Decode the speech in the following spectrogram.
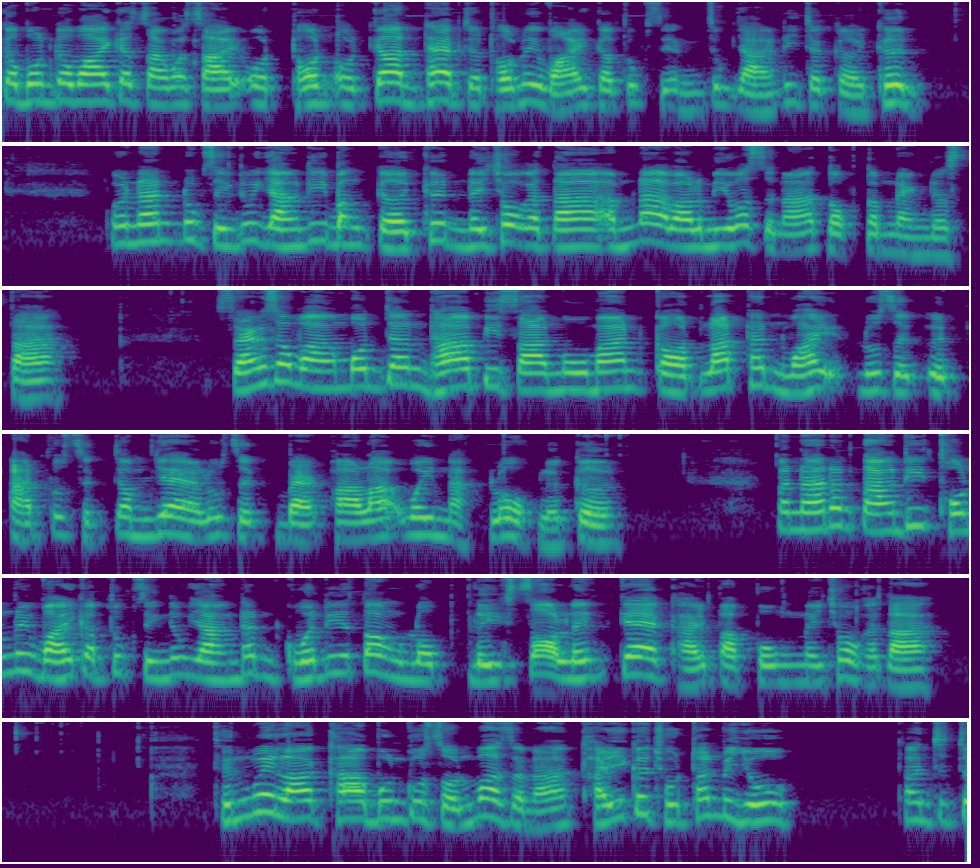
กระบนกระวายกระสับกระส่ายอดทนอดกลั้นแทบจะทนไม่ไหวกับทุกเสิ่งทุกอย่างที่จะเกิดขึ้น เพราะนั้นทุกสิ่งทุกอย่างที่บังเกิดขึ้นในโชคชะตาอำนาจบารมีวาสนาตกตำแหน่งเดอะสตาร์แสงสว่างบนจันทาปีศาจมูมารกอดรัดท่านไว้ รู้สึกอึดอัดรู้สึกจำแย่รู้สึกแบกภาระไว้หนักโลกเหลือเกินปัญหาต่างๆที่ทนไม่ไหวกับทุกสิ่งทุกอย่าง ท่านควรที่จะต้องหลบหลีกซ่อนเล้นแก้ไขปรับปรุงในโชคชะตา ถึงเวลาคาบุญกุศลวาสนาใครก็ฉุดท่านไปอยู่ ท่านจะเจ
